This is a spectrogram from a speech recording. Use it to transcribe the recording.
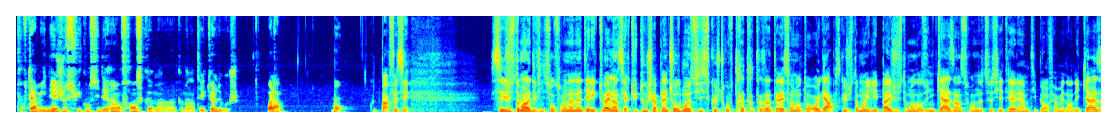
pour terminer, je suis considéré en France comme un, comme un intellectuel de gauche. Voilà. Bon, parfait. C'est justement la définition de son intellectuel, hein, c'est-à-dire que tu touches à plein de choses. Moi aussi, ce que je trouve très très très intéressant dans ton regard, parce que justement, il n'est pas justement dans une case. Hein, souvent, notre société, elle est un petit peu enfermée dans des cases.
